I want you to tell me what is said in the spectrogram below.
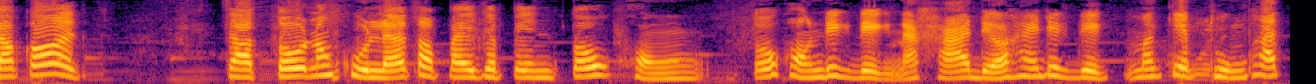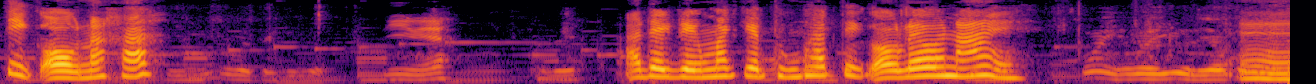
แล้วก็ จัดโต๊ะน้องขุนแล้วต่อไปจะเป็นโต๊ะของโต๊ะของเด็กๆนะคะ เดี๋ยวให้เด็กๆ มาเก็บถุงพลาสติกออกนะคะนี่ไหมอะเด็กๆ มาเก็บถุงพลาสติกออกเร็วนายโอ้ยเอาไว้อยู่แล้วเออ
